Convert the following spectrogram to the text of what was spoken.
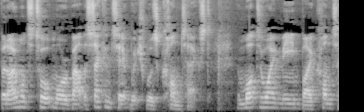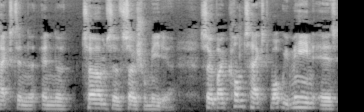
but I want to talk more about the second tip, which was context. And what do I mean by context in the, in the terms of social media? So by context, what we mean is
